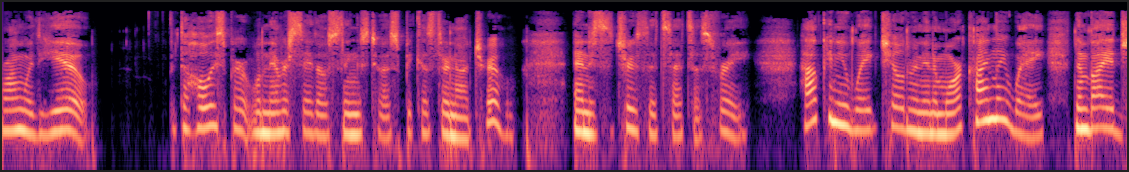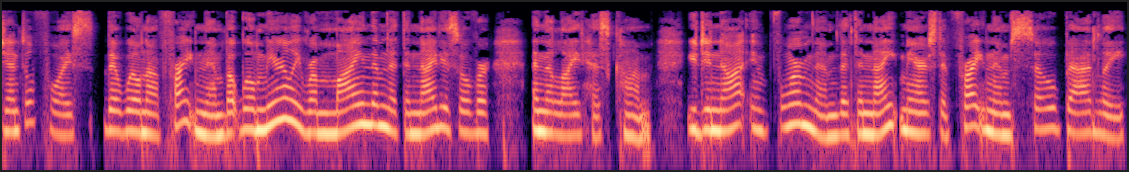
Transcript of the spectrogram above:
wrong with you? But the Holy Spirit will never say those things to us because they're not true. And it's the truth that sets us free. How can you wake children in a more kindly way than by a gentle voice that will not frighten them, but will merely remind them that the night is over and the light has come? You do not inform them that the nightmares that frighten them so badly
